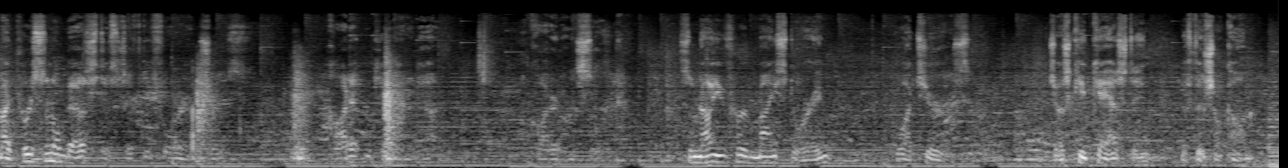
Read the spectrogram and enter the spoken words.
My personal best is 54 inches. Caught it in Canada. I caught it on a sword. So now you've heard my story. Watch yours? Just keep casting. The fish will come.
